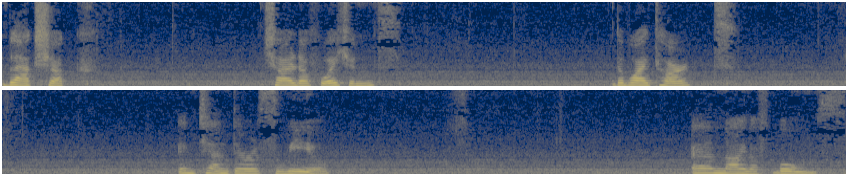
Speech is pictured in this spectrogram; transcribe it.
Black Shuck, Child of Visions, The White Heart, Enchanter's Wheel, and Nine of Bones.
